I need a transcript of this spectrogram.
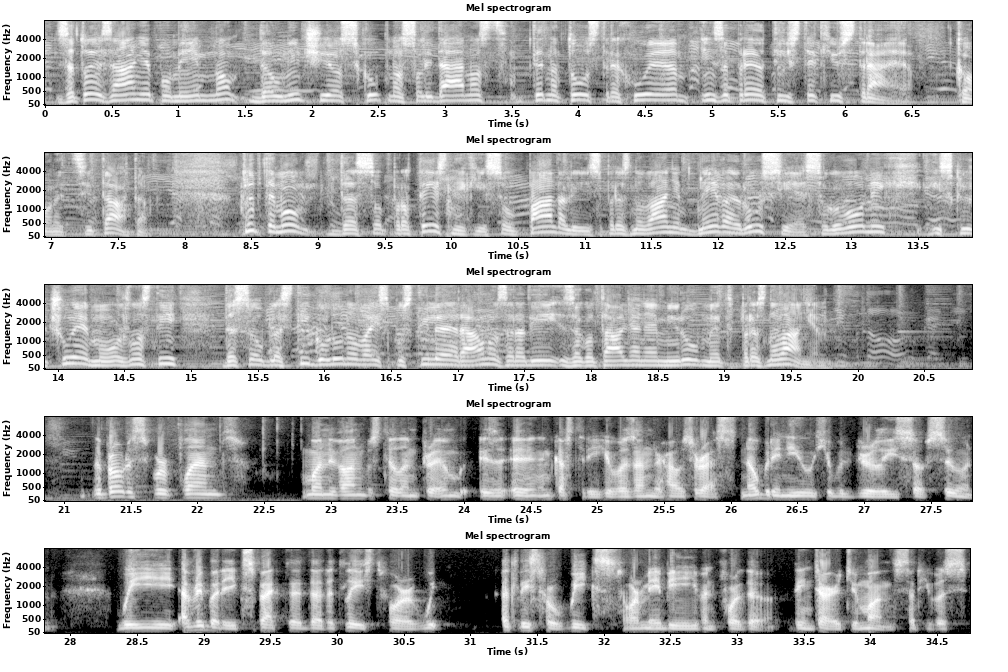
Zato je za nje pomembno, da uničijo skupno solidarnost ter na to ustrahujejo in zaprejo tiste, ki ustrajajo. Konec citata. Kljub temu, da so protestniki sovpadali s praznovanjem Dneva Rusije, sogovornik izključuje možnosti, da so oblasti Golunova izpustile ravno zaradi zagotavljanja miru med praznovanjem. The protests were planned when Ivan was still in, in custody, he was under house arrest. Nobody knew he would be released so soon. We everybody expected that at least for at least for weeks or maybe even for the, the entire two months that he was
